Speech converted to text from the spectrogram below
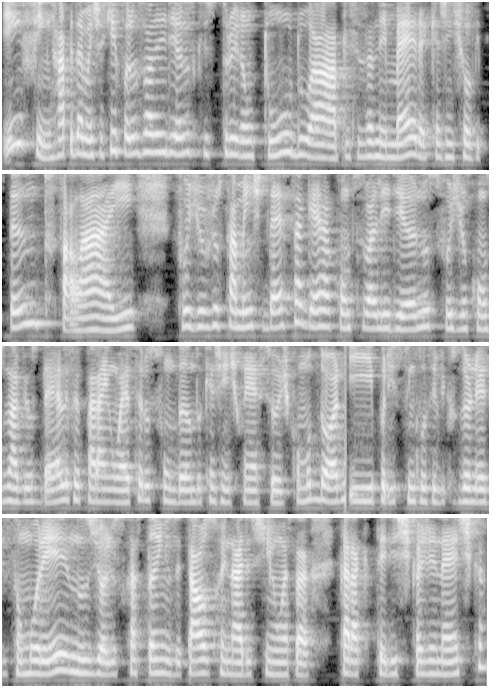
E, enfim, rapidamente aqui foram os valerianos que destruíram tudo. A princesa Niméria, que a gente ouve tanto falar aí, fugiu justamente dessa guerra contra os valerianos. Fugiu com os navios dela e foi parar em Westeros, fundando o que a gente conhece hoje como Dorne. E por isso, inclusive, que os dorneses são morenos, de olhos castanhos e tal. Os Roinares tinham essa característica genética.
